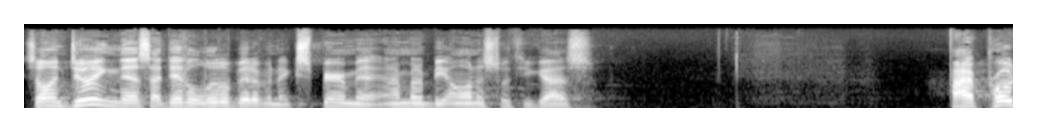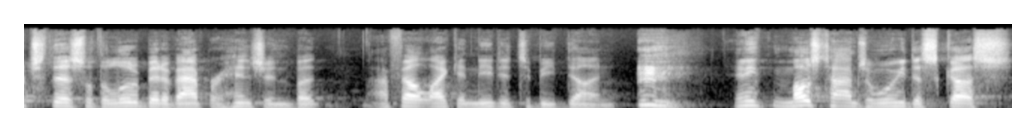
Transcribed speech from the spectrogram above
So, in doing this, I did a little bit of an experiment, and I'm going to be honest with you guys. I approached this with a little bit of apprehension, but I felt like it needed to be done. Any, most times when we discuss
